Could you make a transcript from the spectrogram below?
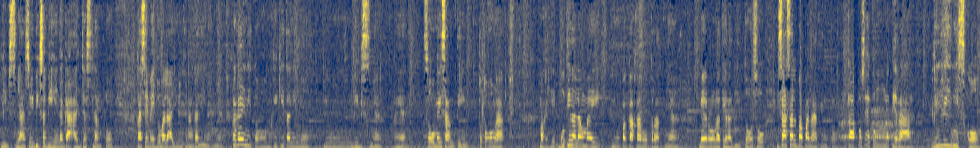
leaves niya. So, ibig sabihin, nag adjust lang to kasi medyo malayo yung pinanggalingan niya. Kagaya nito, oh, makikita ninyo yung leaves niya. Ayan. So, may something. Totoo nga, buti na lang may yung pagkakarotrat niya, merong natira dito. So, isasalba pa natin to. Tapos, etong natira, lilinis ko,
